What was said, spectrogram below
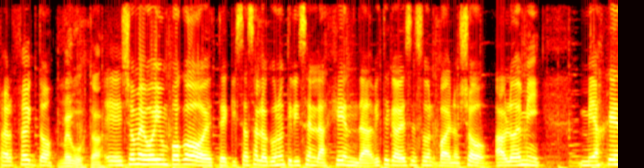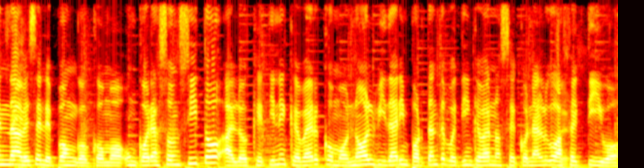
Perfecto. me gusta. Eh, yo me voy un poco, este, quizás a lo que uno utiliza en la agenda. Viste que a veces, un, bueno, yo hablo de mí. Mi agenda a veces le pongo como un corazoncito a lo que tiene que ver como no olvidar importante porque tiene que ver, no sé, con algo Sí. afectivo.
